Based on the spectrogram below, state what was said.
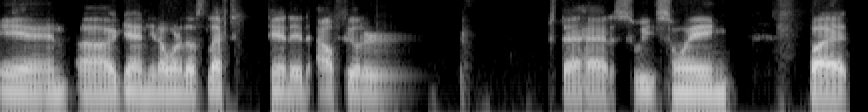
And uh, again, you know, one of those left-handed outfielders that had a sweet swing, but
